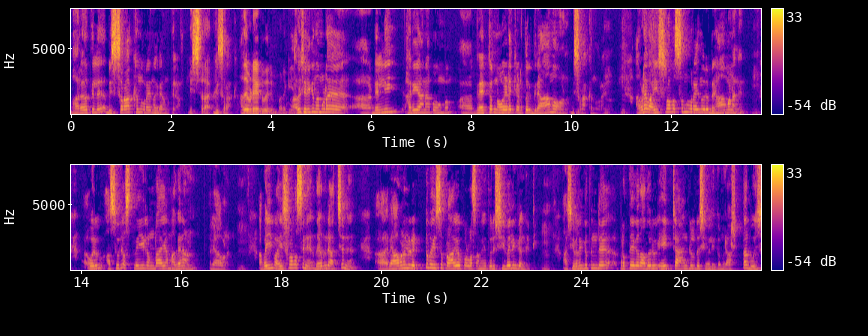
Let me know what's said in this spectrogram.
ഭാരതത്തിൽ ബിസ്റാഖ് എന്ന് പറയുന്ന ഗ്രാമത്തിലാണ്. മിശ്രാക്ക് ബിസ്റാഖ് അത് എവിടെയായിട്ട് വരും അത് ശരിക്കും നമ്മുടെ ഡൽഹി ഹരിയാന പോകുമ്പം ഗ്രേറ്റർ നോയിഡയ്ക്ക് അടുത്തൊരു ഗ്രാമമാണ് ബിസ്റാഖ് എന്ന് പറയുന്നത്. അവിടെ വൈശ്രവസ് എന്ന് പറയുന്ന ഒരു ബ്രാഹ്മണന് ഒരു അസുര സ്ത്രീയിലുണ്ടായ മകനാണ് രാവണൻ. അപ്പോൾ ഈ വൈശ്രവസിന് അദ്ദേഹത്തിന്റെ അച്ഛന് രാവണൻ ഒരു എട്ട് വയസ്സ് പ്രായമൊക്കെ ഉള്ള സമയത്ത് ഒരു ശിവലിംഗം കിട്ടി. ആ ശിവലിംഗത്തിന്റെ പ്രത്യേകത അതൊരു എയ്റ്റ് ആംഗിൾഡ് ശിവലിംഗം ഒരു അഷ്ടഭുജ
